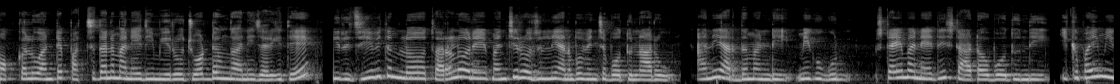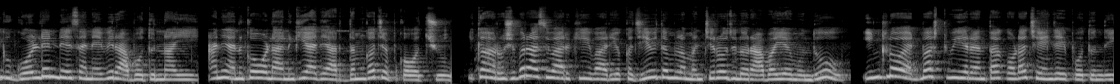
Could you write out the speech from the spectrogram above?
మొక్కలు అంటే పచ్చదనం అనేది మీరు చూడడం కానీ జరిగితే మీరు జీవితంలో త్వరలోనే మంచి రోజుల్ని అనుభవించబోతున్నారు అని అర్థమండి. మీకు గుడ్ టైం అనేది స్టార్ట్ అవబోతుంది. ఇకపై మీకు గోల్డెన్ డేస్ అనేవి రాబోతున్నాయి అని అనుకోవడానికి అది అర్థంగా చెప్పుకోవచ్చు. ఇక వృషభ రాశి వారికి వారి యొక్క జీవితంలో మంచి రోజులు రాబోయే ముందు ఇంట్లో అట్మాస్ఫియర్ అంతా కూడా చేంజ్ అయిపోతుంది.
